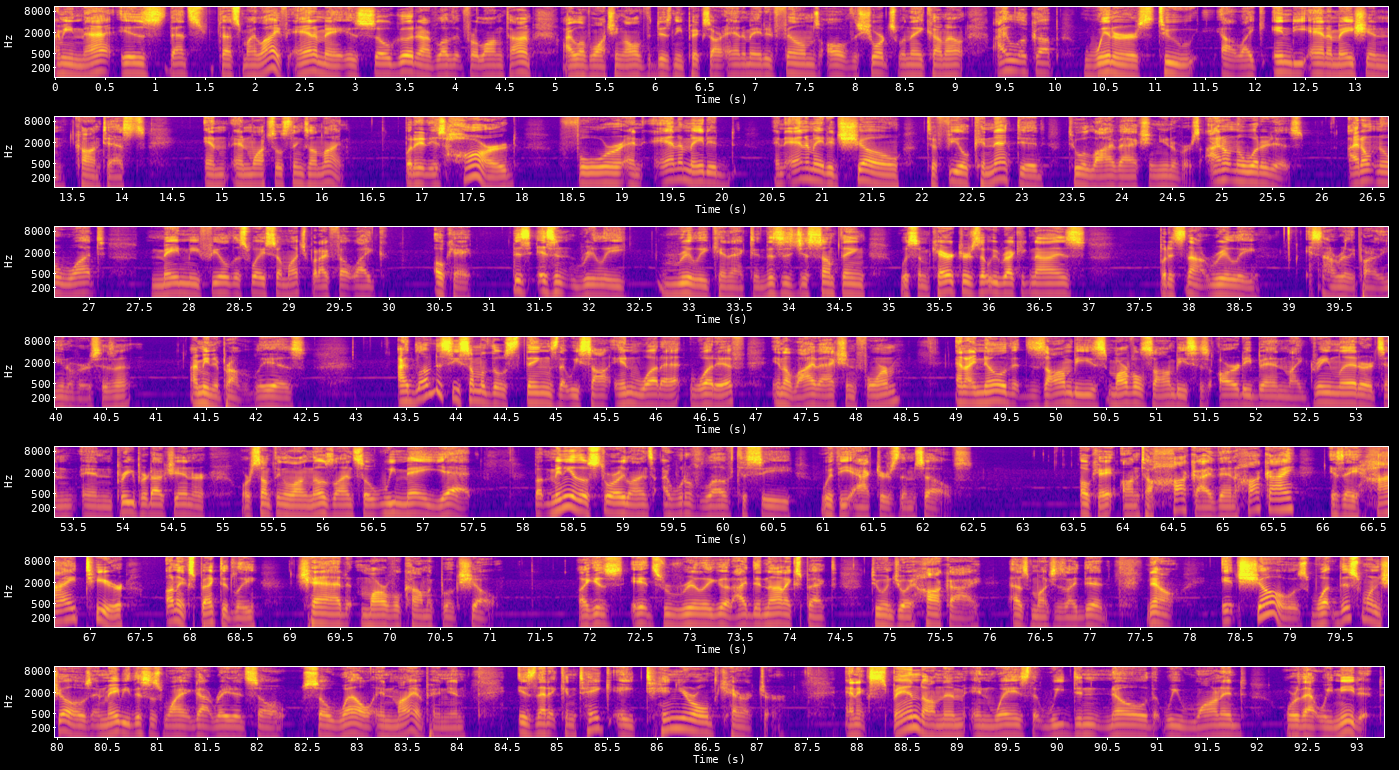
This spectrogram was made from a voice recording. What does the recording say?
I mean that is that's that's my life. Anime is so good and I've loved it for a long time. I love watching all of the Disney Pixar animated films, all of the shorts when they come out. I look up winners to uh, like indie animation contests and and watch those things online. But it is hard for an animated an animated show to feel connected to a live action universe. I don't know what it is. I don't know what made me feel this way so much, but I felt like, okay, this isn't really, really connected. This is just something with some characters that we recognize, but it's not really, it's not really part of the universe, is it? I mean, it probably is. I'd love to see some of those things that we saw in What What If in a live action form. And I know that Zombies, Marvel Zombies, has already been like greenlit or it's in, in pre production or or something along those lines. So we may yet. But many of those storylines I would have loved to see with the actors themselves. Okay, on to Hawkeye then. Hawkeye is a high tier, unexpectedly, Chad Marvel comic book show. Like it's it's really good. I did not expect to enjoy Hawkeye as much as I did. Now, it shows what this one shows and maybe this is why it got rated so so well in my opinion is that it can take a 10 year old character and expand on them in ways that we didn't know that we wanted or that we needed.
